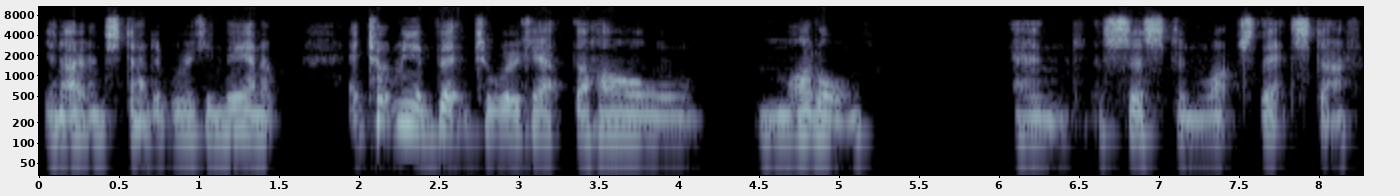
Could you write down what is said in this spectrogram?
you know, and started working there. And it, it took me a bit to work out the whole model and assist and watch that stuff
